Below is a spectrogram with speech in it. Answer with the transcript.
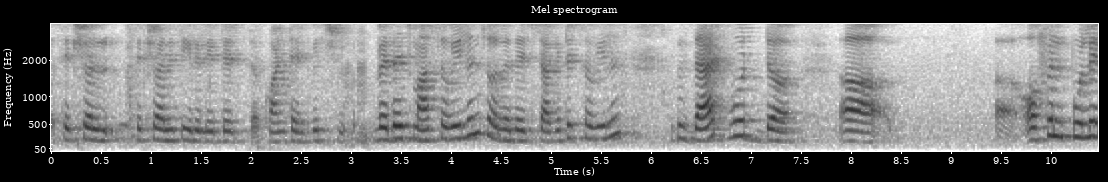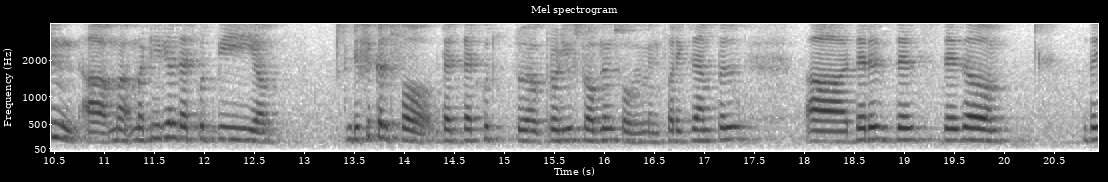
sexual sexuality related content, which whether it's mass surveillance or whether it's targeted surveillance, because that would often pull in material that could be difficult for that that could uh, produce problems for women. For example, uh, there is there's there's a the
